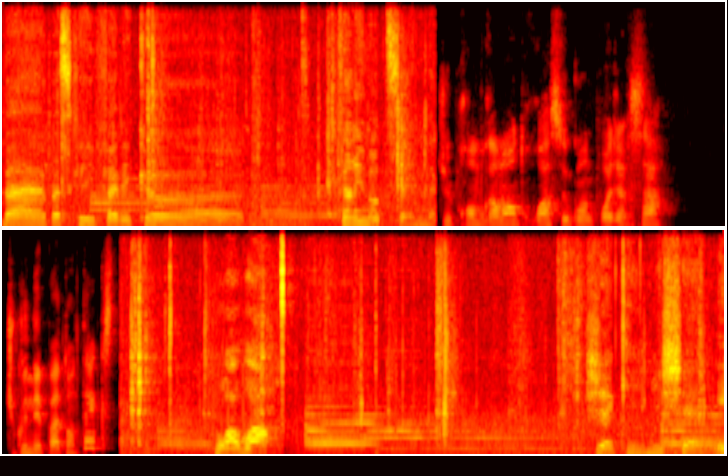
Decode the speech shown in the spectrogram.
Bah parce qu'il fallait que euh, faire une autre scène. Tu prends vraiment 3 secondes pour dire ça? Tu connais pas ton texte? Pour avoir Jackie Michel.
